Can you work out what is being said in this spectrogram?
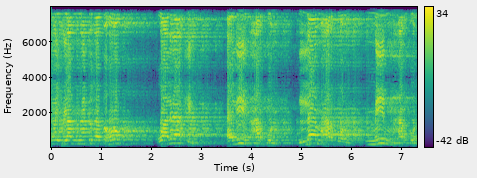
alif lam mim itu satu huruf. Walakin alif harfun lam harfun mim harfun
